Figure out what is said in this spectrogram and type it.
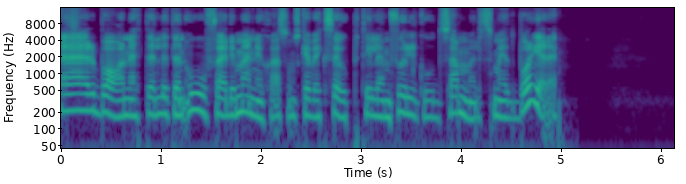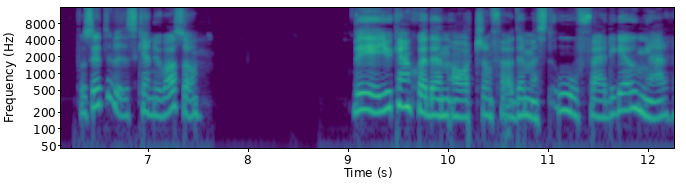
Är barnet en liten ofärdig människa som ska växa upp till en fullgod samhällsmedborgare? På sätt och vis kan det vara så. Vi är ju kanske den art som föder mest ofärdiga ungar.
